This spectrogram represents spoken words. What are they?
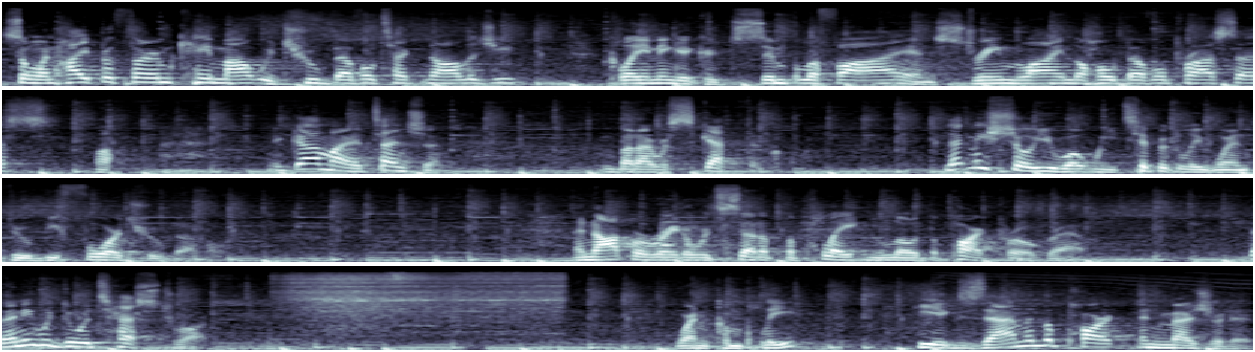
So when Hypertherm came out with True Bevel technology, claiming it could simplify and streamline the whole bevel process, well, it got my attention, but I was skeptical. Let me show you what we typically went through before True Bevel. An operator would set up the plate and load the part program. Then he would do a test run. When complete, he examined the part and measured it.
